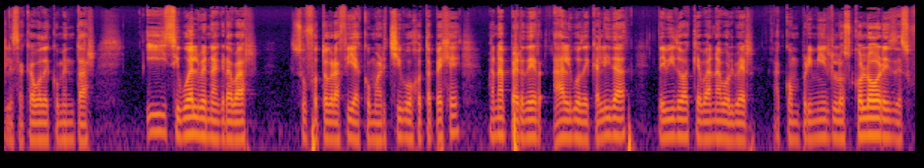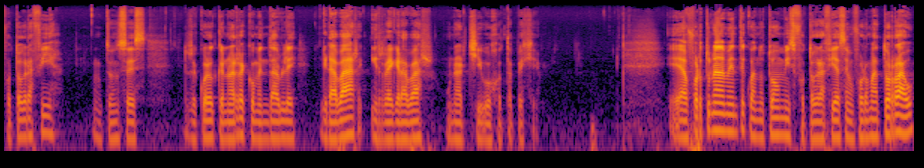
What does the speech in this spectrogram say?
les acabo de comentar y si vuelven a grabar su fotografía como archivo JPG van a perder algo de calidad debido a que van a volver a comprimir los colores de su fotografía. Entonces, les recuerdo que no es recomendable grabar y regrabar un archivo JPG. Eh, afortunadamente, cuando tomo mis fotografías en formato RAW,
